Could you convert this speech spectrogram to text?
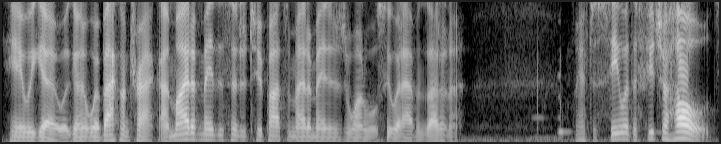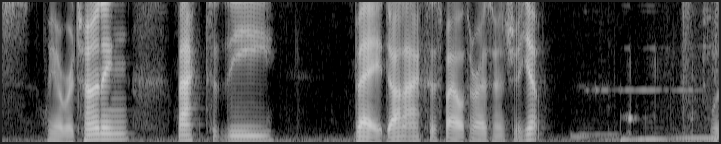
here we go. We're going. We're back on track. I might have made this into two parts. I might have made it into one. We'll see what happens. I don't know. We have to see what the future holds. We are returning back to the bay. Data access by authorized venture. Yep. We're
